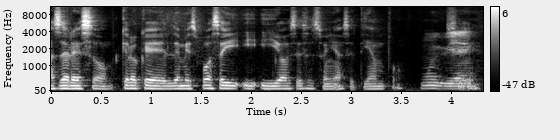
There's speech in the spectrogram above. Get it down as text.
hacer eso. Creo que el de mi esposa y, y, yo es ese sueño hace tiempo. Muy bien.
